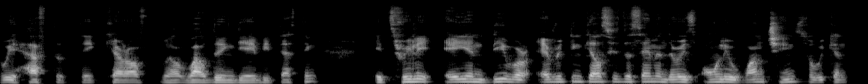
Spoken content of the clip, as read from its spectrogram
we have to take care of while, while doing the A/B testing. It's really A and B where everything else is the same and there is only one change, so we can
